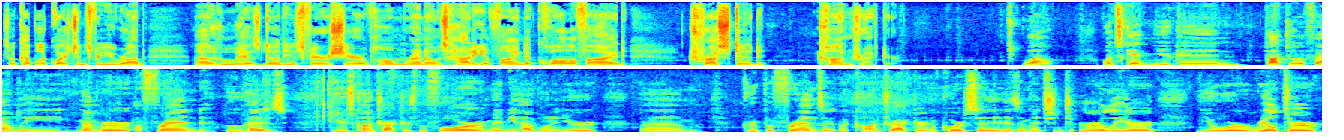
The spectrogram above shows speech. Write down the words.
So, a couple of questions for you, Rob, uh, who has done his fair share of home renos. How do you find a qualified, trusted contractor? Well, once again, you can talk to a family member, a friend who has used contractors before. Maybe you have one in your um, group of friends, a, a, contractor. And of course, as I mentioned earlier, your realtor,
